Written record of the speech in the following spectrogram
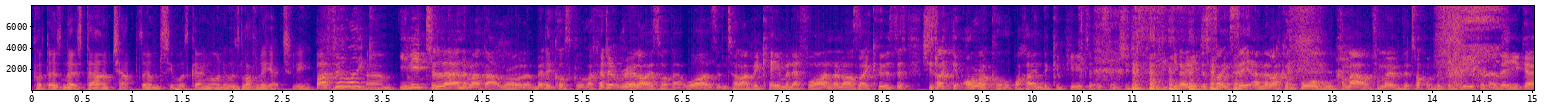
put those notes down, chat to them, see what's going on. It was lovely actually. But I feel like Um, you need to learn about that role at medical school. Like I didn't realize what that was until I became an F1, and I was like, "Who's this?" She's like the oracle behind the computers, and she just, you know, you just like see, and then like a form will come out from over the top of the computer. Like there you go,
